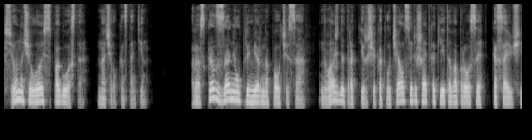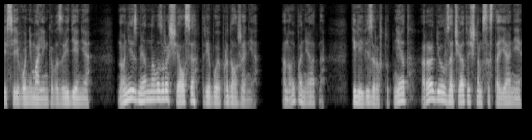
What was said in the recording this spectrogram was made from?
все началось с погоста», — начал Константин. Рассказ занял примерно полчаса. Дважды трактирщик отлучался решать какие-то вопросы, касающиеся его немаленького заведения, но неизменно возвращался, требуя продолжения. Оно и понятно. Телевизоров тут нет, радио в зачаточном состоянии.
